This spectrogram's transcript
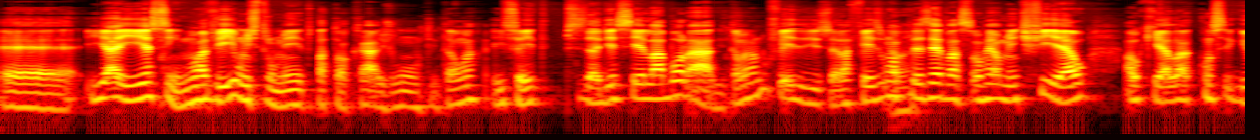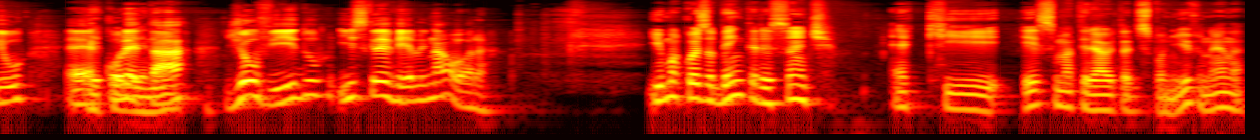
É, e aí, assim, não havia um instrumento para tocar junto, então isso aí precisaria ser elaborado. Então ela não fez isso, ela fez uma ah. preservação realmente fiel ao que ela conseguiu é, coletar né? de ouvido e escrevê-lo na hora. E uma coisa bem interessante é que esse material está disponível né, na,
